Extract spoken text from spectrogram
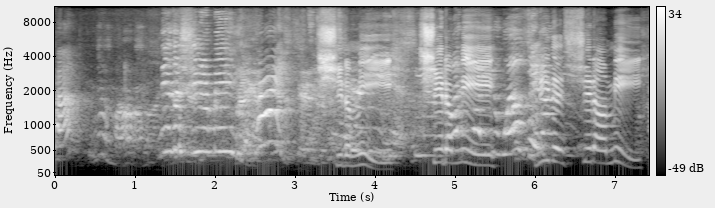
Huh? mom. Neither she or me. Right. Shit on me. She on me. Neither shit on me.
